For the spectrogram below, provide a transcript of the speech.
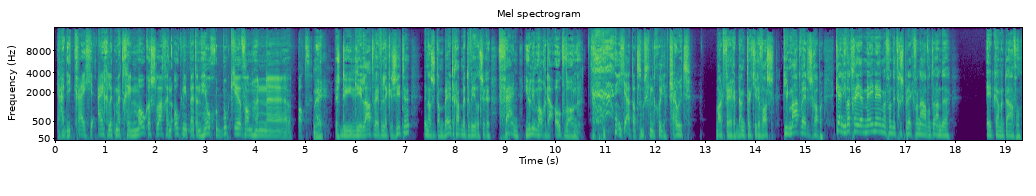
Ja, die krijg je eigenlijk met geen mokerslag. En ook niet met een heel goed boekje van hun eh, pad. Nee, dus die, die laten we even lekker zitten. En als het dan beter gaat met de wereld, zeggen: fijn, jullie mogen daar ook wonen. ja, dat is misschien een goeie. Zoiets. Bart Veger, dank dat je er was. Klimaatwetenschapper. Kelly, wat ga jij meenemen van dit gesprek vanavond aan de eetkamertafel?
